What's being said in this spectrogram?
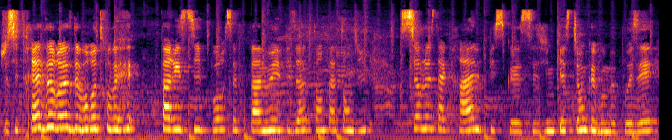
Je suis très heureuse de vous retrouver par ici pour ce fameux épisode tant attendu sur le sacral, puisque c'est une question que vous me posez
